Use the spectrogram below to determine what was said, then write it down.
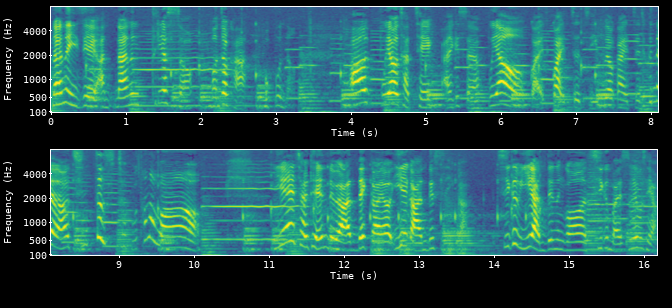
나는 이제 안, 나는 틀렸어. 먼저 가. 못부너 아, 부여 자책. 알겠어요. 부여 꽈이즈지. 부여 꽈이즈지. 근데 나 진짜 진짜 못하나 봐. 이해 잘 되는데 왜 안 될까요? 이해가 안 됐으니까. 지금 이해 안 되는 건 지금 말씀해보세요.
